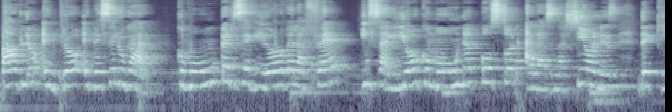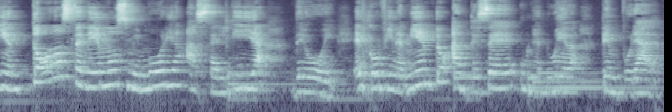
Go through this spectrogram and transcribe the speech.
Pablo entró en ese lugar como un perseguidor de la fe y salió como un apóstol a las naciones de quien todos tenemos memoria hasta el día de hoy. El confinamiento antecede una nueva temporada.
